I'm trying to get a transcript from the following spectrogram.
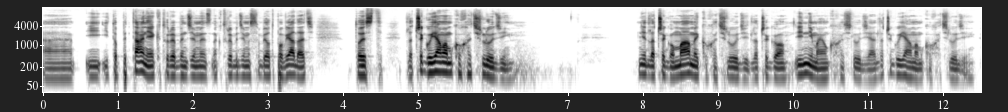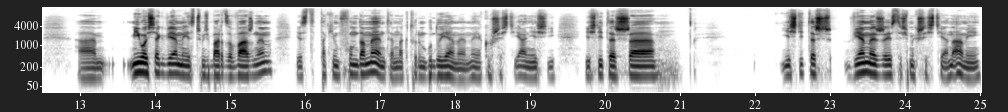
E, I, I, to pytanie, które będziemy, na które będziemy sobie odpowiadać, to jest, dlaczego ja mam kochać ludzi? Nie dlaczego mamy kochać ludzi, dlaczego inni mają kochać ludzi, ale dlaczego ja mam kochać ludzi. E, miłość, jak wiemy, jest czymś bardzo ważnym, jest takim fundamentem, na którym budujemy my jako chrześcijanie. Jeśli, jeśli też e, jeśli też wiemy, że jesteśmy chrześcijanami,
